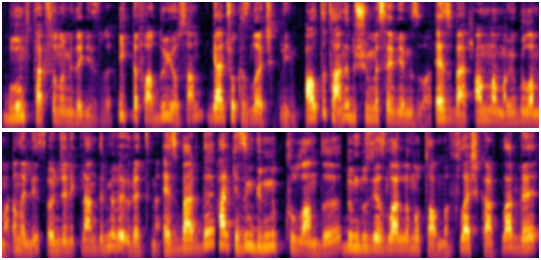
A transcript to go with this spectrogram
Bloom's taksonomide gizli. İlk defa duyuyorsan gel çok hızlı açıklayayım. 6 tane düşünme seviyemiz var. Ezber, anlamak, uygulamak, analiz, önceliklendirme ve üretme. Ezberde herkesin günlük kullandığı dümdüz yazılarla not alma, flash kartlar ve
